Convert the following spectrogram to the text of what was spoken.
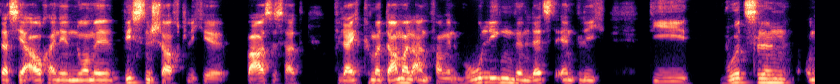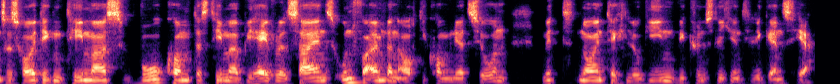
das ja auch eine enorme wissenschaftliche Basis hat. Vielleicht können wir da mal anfangen. Wo liegen denn letztendlich die Wurzeln unseres heutigen Themas? Wo kommt das Thema Behavioral Science und vor allem dann auch die Kombination mit neuen Technologien wie künstliche Intelligenz her?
